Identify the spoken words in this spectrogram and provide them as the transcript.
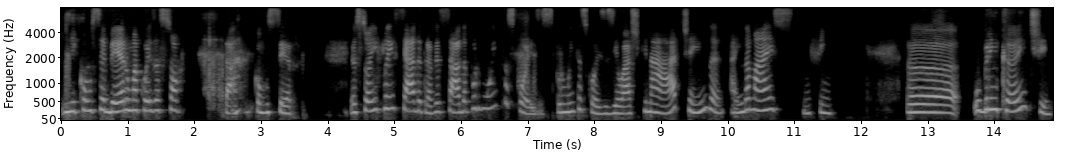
me conceber uma coisa só, tá? Como ser. Eu sou influenciada, atravessada por muitas coisas, por muitas coisas. E eu acho que na arte ainda, ainda mais, enfim. Uh, o brincante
